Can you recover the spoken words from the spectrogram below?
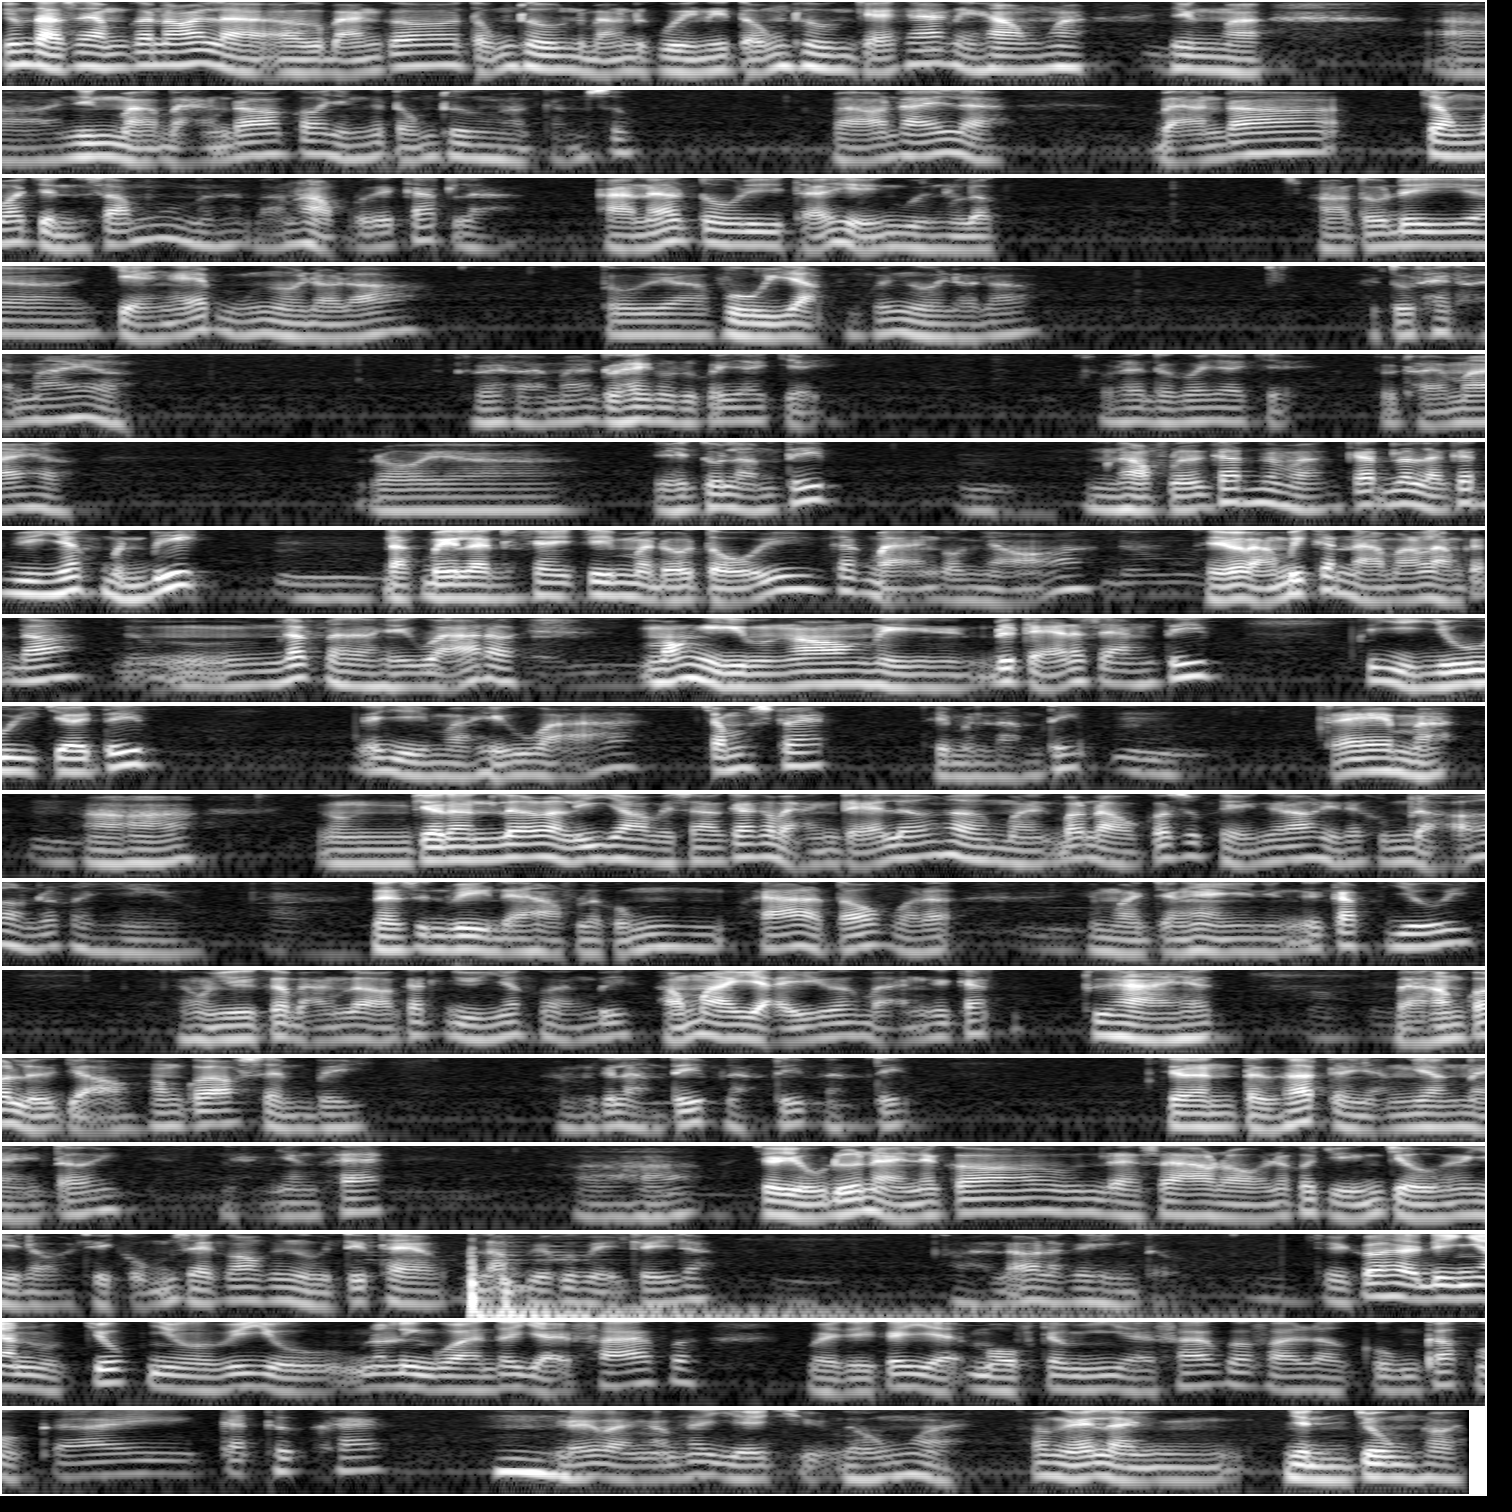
chúng ta sẽ không có nói là ừ bạn có tổn thương thì bạn được quyền đi tổn thương kẻ khác thì không? ha. Nhưng mà uh, nhưng mà bạn đó có những cái tổn thương và cảm xúc. Và họ thấy là bạn đó trong quá trình sống của mình bạn học được cái cách là à nếu tôi đi thể hiện quyền lực à, tôi đi uh, chèn ép một người nào đó tôi uh, vùi dập một cái người nào đó thì tôi thấy thoải mái hơn. Tôi thấy thoải mái tôi thấy tôi có giá trị tôi thấy tôi có giá trị tôi thoải mái hơn rồi uh, vậy tôi làm tiếp ừ. mình học được cách đó mà cách đó là cách duy nhất mình biết ừ. đặc biệt là khi khi mà độ tuổi các bạn còn nhỏ thì các bạn biết cách nào bạn làm cách đó Đúng. rất là hiệu quả thôi món gì mà ngon thì đứa trẻ nó sẽ ăn tiếp cái gì vui chơi tiếp cái gì mà hiệu quả chống stress thì mình làm tiếp ừ. trẻ em mà ừ. uh-huh. còn cho nên đó là lý do vì sao các bạn trẻ lớn hơn mà bắt đầu có xuất hiện cái đó thì nó cũng đỡ hơn rất là nhiều nên sinh viên đại học là cũng khá là tốt rồi đó. Ừ. nhưng mà chẳng hạn như những cái cấp dưới hầu như các bạn là cách duy nhất các bạn biết. Không ai dạy các bạn cái cách thứ hai hết. Bạn không có lựa chọn không có option B. Mình cứ làm tiếp làm tiếp làm tiếp. Cho nên từ hết từ nạn nhân này tới nạn nhân khác. Uh-huh. cho dù đứa này nó có ra sao rồi nó có chuyển trường hay gì rồi thì cũng sẽ có cái người tiếp theo lắp vô cái vị trí đó. Đó là cái hiện tượng. Thì có thể đi nhanh một chút nhưng mà ví dụ nó liên quan tới giải pháp á vậy thì cái giải một trong những giải pháp có phải là cung cấp một cái cách thức khác hmm. để bạn cảm thấy dễ chịu. Đúng rồi. Có nghĩa là nhìn chung thôi.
